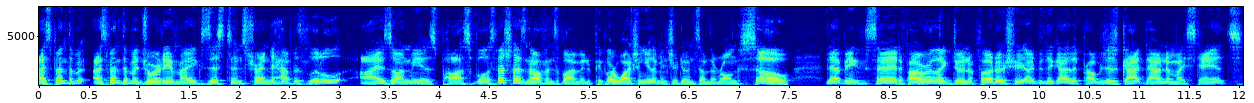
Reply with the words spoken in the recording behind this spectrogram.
I spent the I spent the majority of my existence trying to have as little eyes on me as possible, especially as an offensive lineman. If people are watching you, that means you're doing something wrong. So that being said, if I were like doing a photo shoot, I'd be the guy that probably just got down in my stance.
